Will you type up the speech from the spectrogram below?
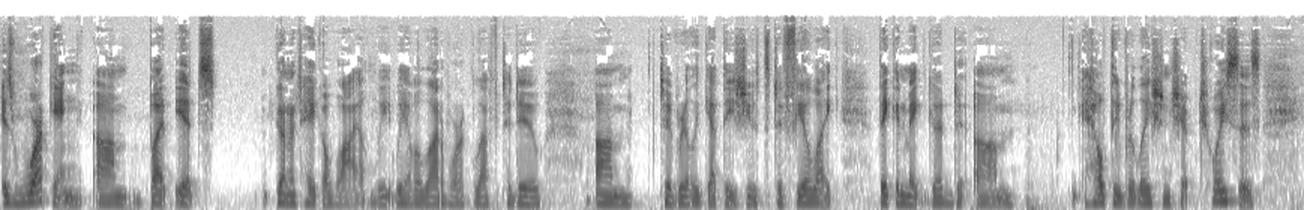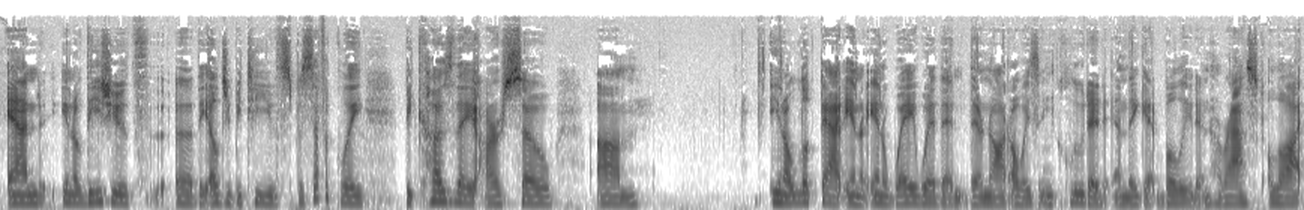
is working, um, but it's going to take a while. We we have a lot of work left to do um, to really get these youth to feel like they can make good, um, healthy relationship choices. And you know, these youth, uh, the LGBT youth specifically, because they are so. Um, you know, looked at in a, in a way where they're, they're not always included and they get bullied and harassed a lot.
